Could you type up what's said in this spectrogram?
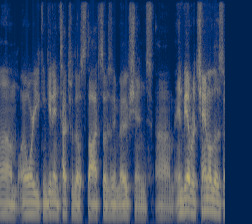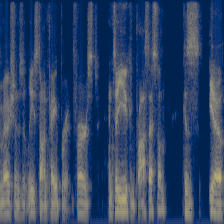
um, where you can get in touch with those thoughts, those emotions, um, and be able to channel those emotions at least on paper at first until you can process them. Because you know,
